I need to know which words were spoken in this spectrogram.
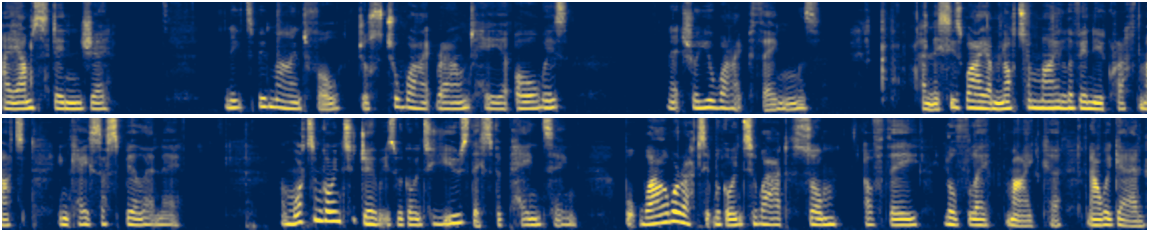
I am stingy. Need to be mindful just to wipe round here. Always make sure you wipe things. And this is why I'm not on my Lavinia craft mat in case I spill any. And what I'm going to do is we're going to use this for painting. But while we're at it, we're going to add some of the lovely mica. Now again,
